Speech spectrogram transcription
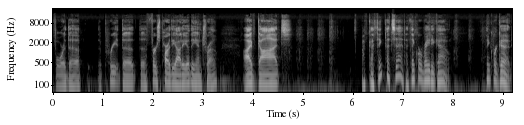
for the the pre the the first part of the audio, the intro. I've got I've got, I think that's it. I think we're ready to go. I think we're good.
